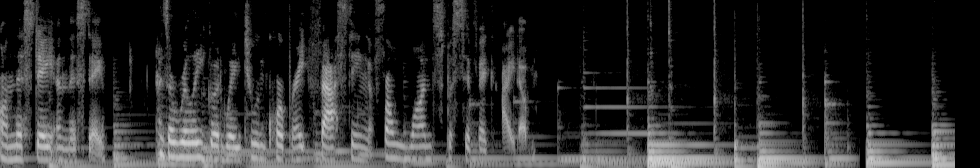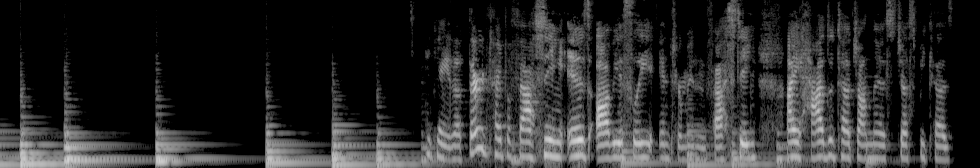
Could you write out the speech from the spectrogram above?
on this day and this day is a really good way to incorporate fasting from one specific item. Okay, the third type of fasting is obviously intermittent fasting. I had to touch on this just because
